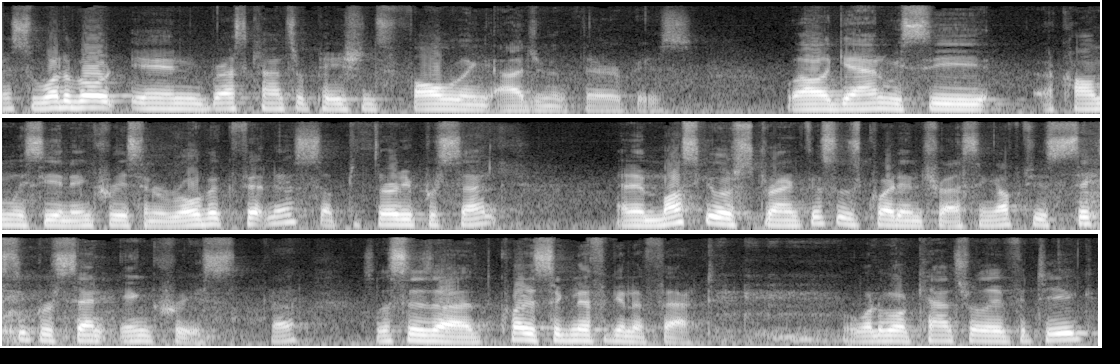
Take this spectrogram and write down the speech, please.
Okay, so what about in breast cancer patients following adjuvant therapies? Well, again, we see, uh, commonly see an increase in aerobic fitness, up to 30 percent, and in muscular strength, this is quite interesting, up to a 60% increase. Okay? So this is a, quite a significant effect. But what about cancer-related fatigue?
